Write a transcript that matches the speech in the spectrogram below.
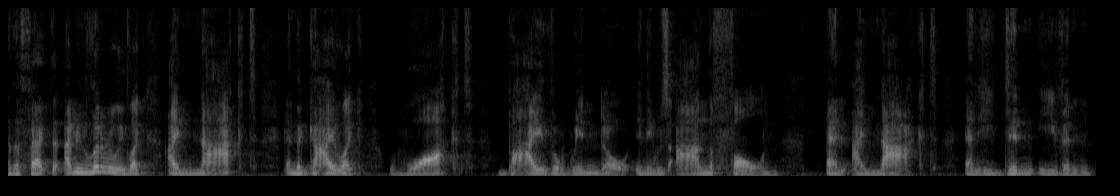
and the fact that I mean, literally, like I knocked, and the guy like walked by the window and he was on the phone and I knocked and he didn't even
